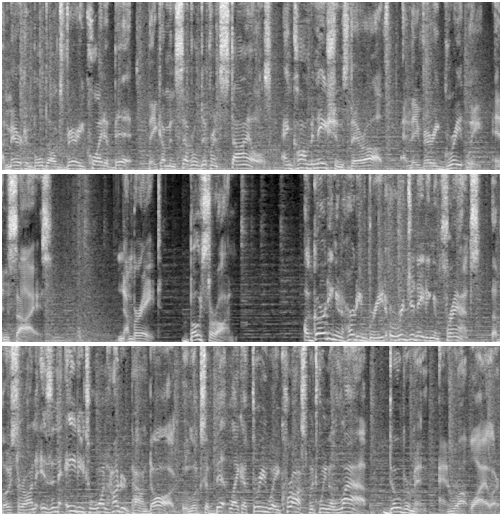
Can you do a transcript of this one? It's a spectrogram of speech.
American Bulldogs vary quite a bit. They come in several different styles and combinations thereof, and they vary greatly in size. Number 8. Beauceron. A guarding and herding breed originating in France, the Beauceron is an 80 to 100 pound dog who looks a bit like a three way cross between a Lab, Doberman, and Rottweiler.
